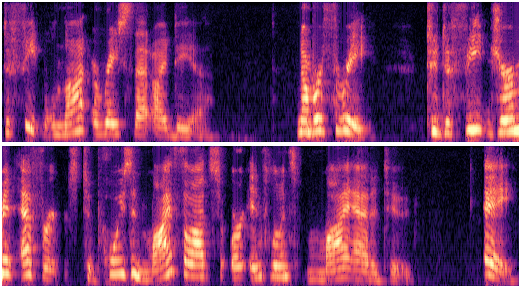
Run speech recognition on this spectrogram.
Defeat will not erase that idea. Number three, to defeat German efforts to poison my thoughts or influence my attitude. A,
